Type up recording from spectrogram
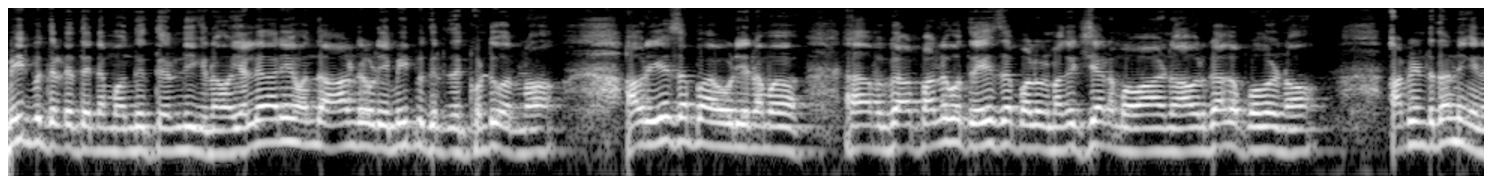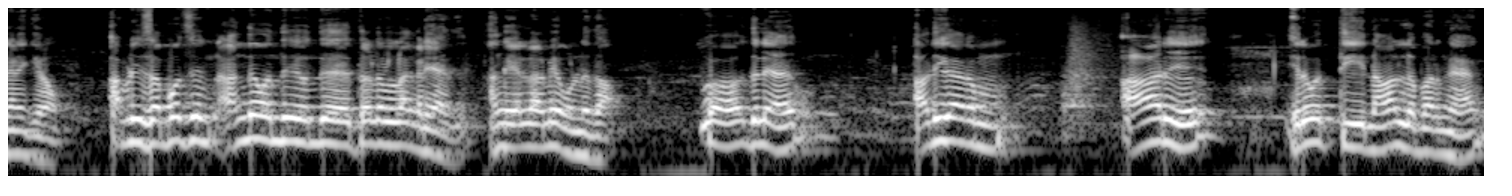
மீட்பு திட்டத்தை நம்ம வந்து தெரிஞ்சுக்கணும். எல்லாரையும் வந்து ஆண்டோடைய மீட்பு திட்டத்தை கொண்டு வரணும். அவர் ஏசப்பாவுடைய நம்ம பரலோகத்தில் ஏசப்பாவோட மகிழ்ச்சியாக நம்ம வாழணும். அவருக்காக போகணும் அப்படின்ட்டு தான் நீங்கள் நினைக்கிறோம். அப்படி சப்போஸ் அங்கே வந்து வந்து தொடரெலாம் கிடையாது. அங்கே எல்லாருமே ஒன்று தான் ஸோ இதில் அதிகாரம் ஆறு இருபத்தி நாலில் பாருங்கள்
